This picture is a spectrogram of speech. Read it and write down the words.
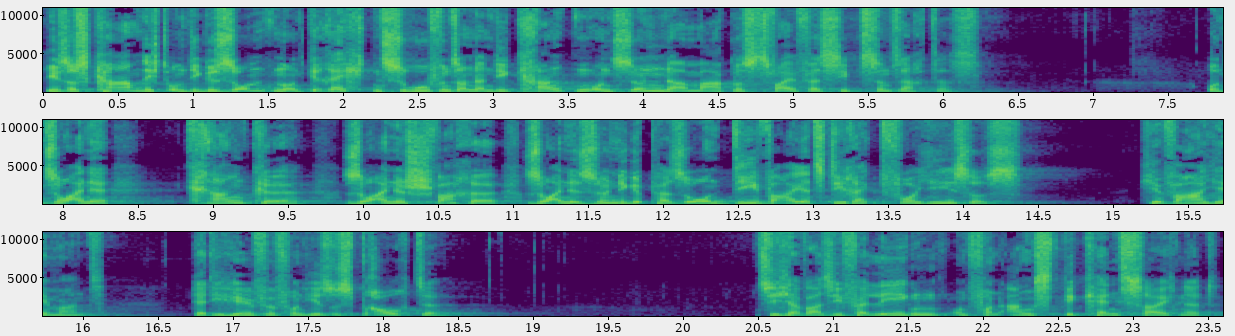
Jesus kam nicht, um die Gesunden und Gerechten zu rufen, sondern die Kranken und Sünder. Markus 2, Vers 17 sagt das. Und so eine kranke, so eine schwache, so eine sündige Person, die war jetzt direkt vor Jesus. Hier war jemand, der die Hilfe von Jesus brauchte. Sicher war sie verlegen und von Angst gekennzeichnet.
